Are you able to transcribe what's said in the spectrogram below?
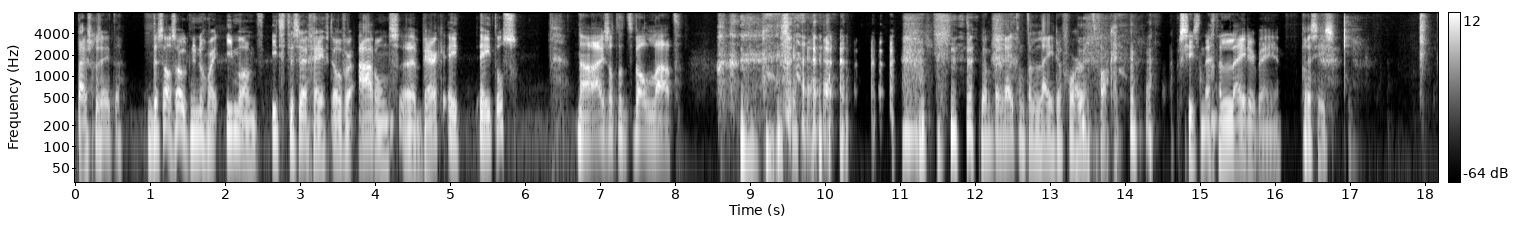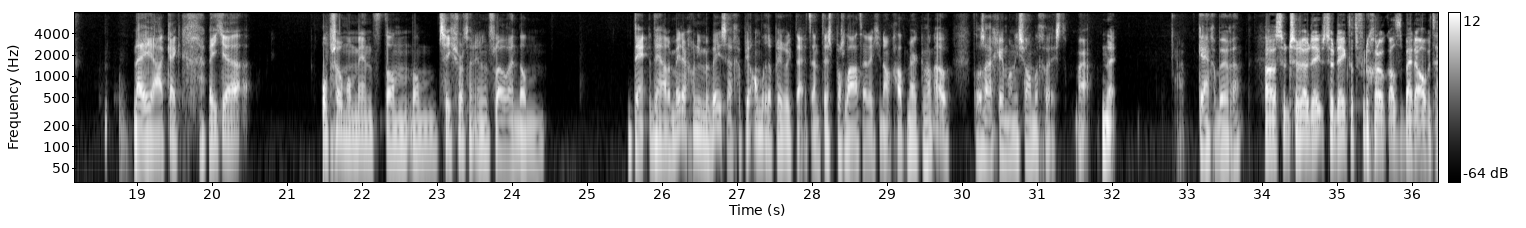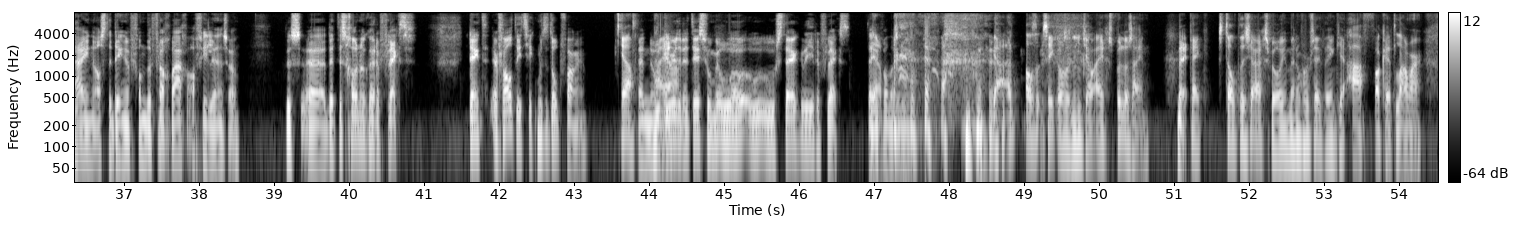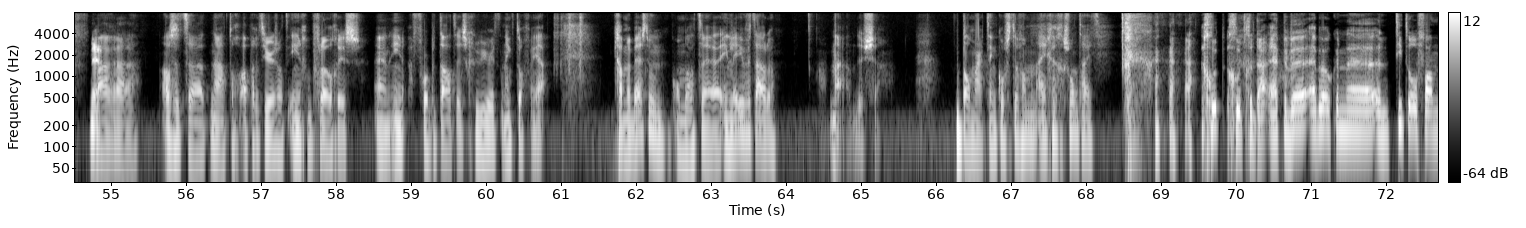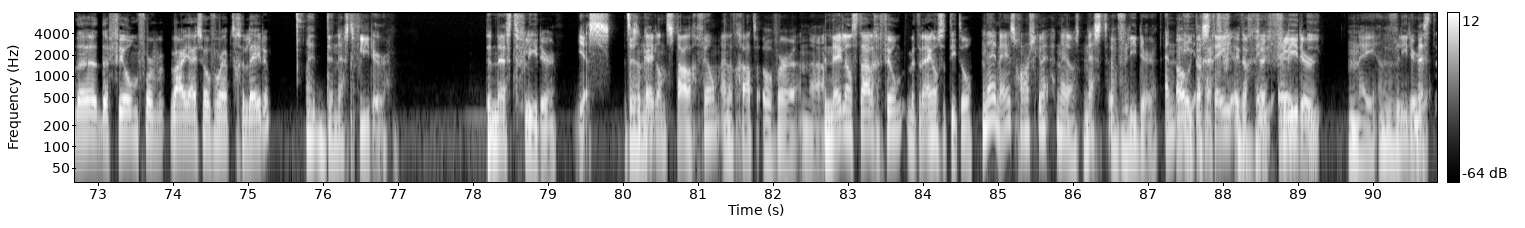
thuis gezeten. Dus als ook nu nog maar iemand iets te zeggen heeft over Arons werkethos. Nou, hij zat het wel laat. Ik ben bereid om te lijden voor het vak. Precies, een echte leider ben je. Precies. Nee, ja, kijk, weet je, op zo'n moment dan, dan zit je soort van in een flow en dan, denk, ja, dan ben je daar gewoon niet mee bezig. Heb je andere prioriteiten. En het is pas later dat je dan gaat merken van, oh, dat was eigenlijk helemaal niet zo handig geweest. Maar ja, nee. kan gebeuren. Uh, zo, zo, deed, zo, deed, ik dat vroeger ook altijd bij de Albert Heijn als de dingen van de vrachtwagen afvielen en zo. Dus uh, dit is gewoon ook een reflex. Je denkt, er valt iets, ik moet het opvangen. Ja, en hoe nou duurder ja. het is, hoe, hoe, hoe, hoe sterker die reflex. Op Ja. een ja, als, zeker als het niet jouw eigen spullen zijn. Nee. Kijk, stel het is je eigen spul en je bent ervoor verzekerd, denk je, ah, fuck it, laat maar. Maar uh, als het uh, nou, toch apparatuur is wat ingevlogen is en in, voor betaald is, gehuurd, dan denk ik toch van ja, ik ga mijn best doen om dat uh, in leven te houden. Nou, dus dan maar ten koste van mijn eigen gezondheid. goed, goed gedaan. Hebben we, hebben we ook een, uh, een titel van de, de film voor waar jij zo voor hebt geleden? The Nestvlieder. The Nestvlieder. Yes. Het is een. Nederlandstalige film en het gaat over een... uh, Een Nederlandstalige film met een Engelse titel. Nee, nee, het is gewoon hartstikke Nederlands. Nestvlieder. Oh, ik vlieder. Nee, een vlieder. Nest-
